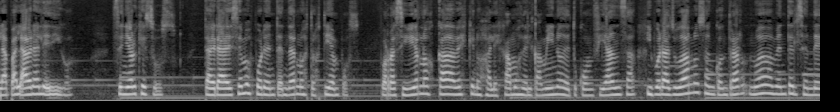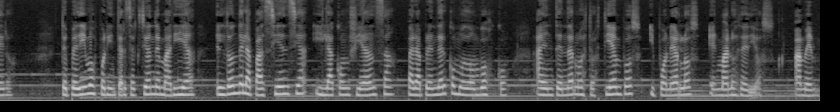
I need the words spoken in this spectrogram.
La palabra le digo, Señor Jesús, te agradecemos por entender nuestros tiempos, por recibirnos cada vez que nos alejamos del camino de tu confianza y por ayudarnos a encontrar nuevamente el sendero. Te pedimos por intersección de María el don de la paciencia y la confianza para aprender como don Bosco a entender nuestros tiempos y ponerlos en manos de Dios. Amén.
